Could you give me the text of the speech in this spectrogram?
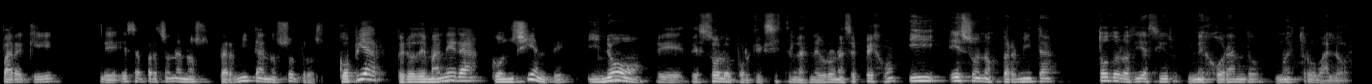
para que eh, esa persona nos permita a nosotros copiar, pero de manera consciente y no eh, de solo porque existen las neuronas espejo, y eso nos permita todos los días ir mejorando nuestro valor,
